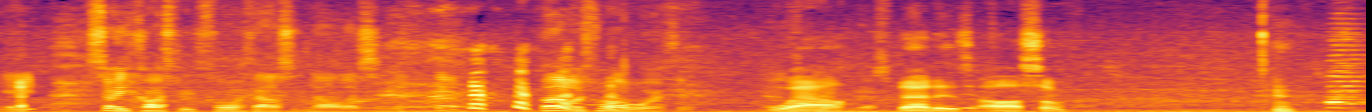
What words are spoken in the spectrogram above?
He- so he cost me four thousand dollars, but it was well worth it. It was a good wow that is awesome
